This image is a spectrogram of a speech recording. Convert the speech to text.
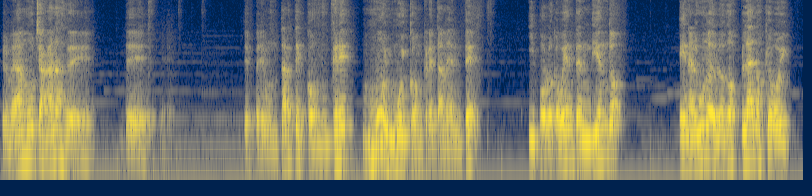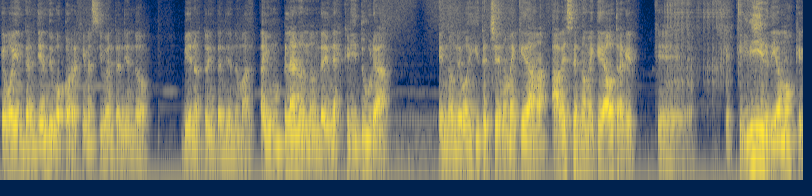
pero me da muchas ganas de, de, de preguntarte muy, muy concretamente, y por lo que voy entendiendo, en alguno de los dos planos que voy que voy entendiendo y vos corregime si voy entendiendo bien o estoy entendiendo mal. Hay un plano en donde hay una escritura en donde vos dijiste, che, no me queda más, a veces no me queda otra que, que, escribir, digamos, que,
